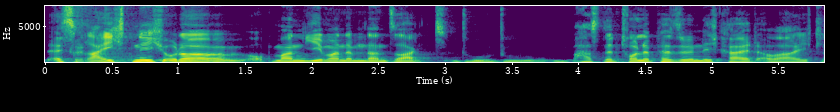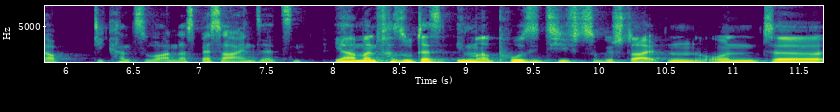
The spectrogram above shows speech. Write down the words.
es reicht nicht oder ob man jemandem dann sagt, du, du hast eine tolle Persönlichkeit, aber ich glaube, die kannst du woanders besser einsetzen. Ja, man versucht das immer positiv zu gestalten und äh,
